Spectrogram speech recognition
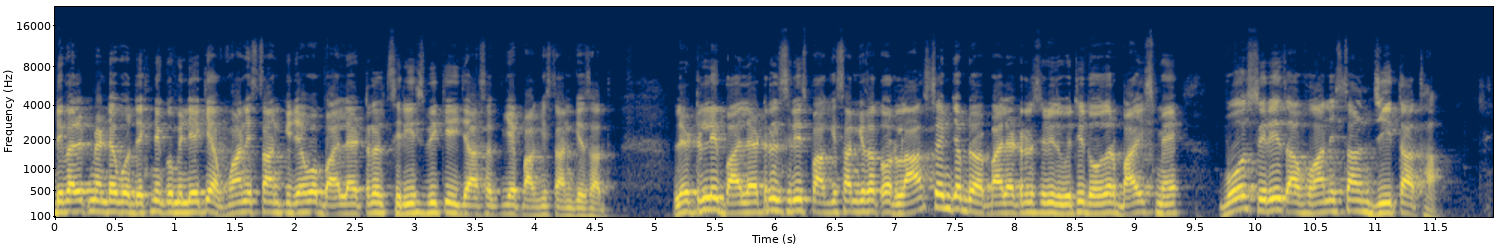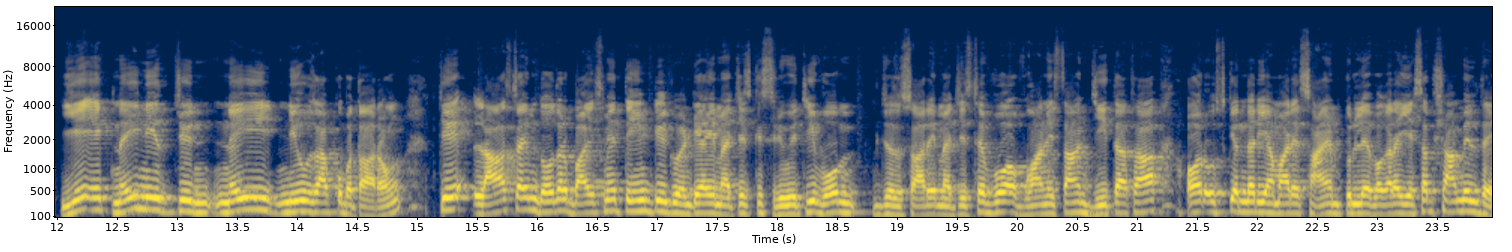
डेवलपमेंट है, वो देखने को मिली है कि अफ़गानिस्तान की जो है वो बायोलेटरल सीरीज़ भी की जा सकती है पाकिस्तान के साथ। लिटरली बायोलेटरल सीरीज़ पाकिस्तान के साथ। और लास्ट टाइम जब बायोलेटरल सीरीज़ हुई थी 2022 में, वो सीरीज़ अफ़गानिस्तान जीता था। ये एक नई न्यूज़ नई न्यूज़ आपको बता रहा हूँ कि लास्ट टाइम 2022 में तीन टी ट्वेंटी आई मैचेस की सीरीज़ हुई थी, वो जो सारे मैचेस थे, वो अफ़गानिस्तान जीता था और उसके अंदर ये हमारे साइम टुल्ले वगैरह ये सब शामिल थे।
